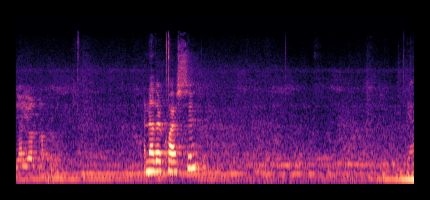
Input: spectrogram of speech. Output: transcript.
Y hay otra pregunta. Another question? Yeah.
